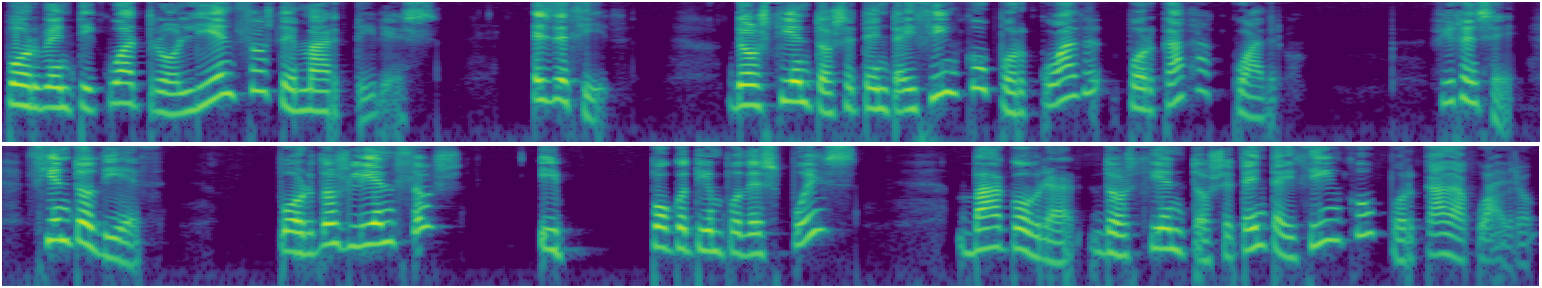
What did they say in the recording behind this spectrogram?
por 24 lienzos de mártires, es decir, 275 por, por cada cuadro. Fíjense, 110 por dos lienzos y poco tiempo después va a cobrar 275 por cada cuadro.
